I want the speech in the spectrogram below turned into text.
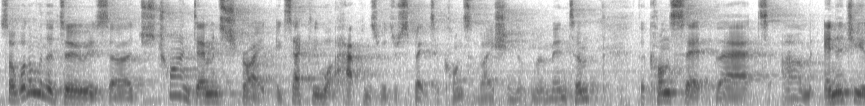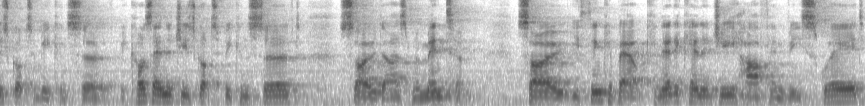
So what I'm going to do is uh, just try and demonstrate exactly what happens with respect to conservation of momentum the concept that um, energy has got to be conserved. Because energy has got to be conserved, so does momentum. So you think about kinetic energy, half mv squared,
